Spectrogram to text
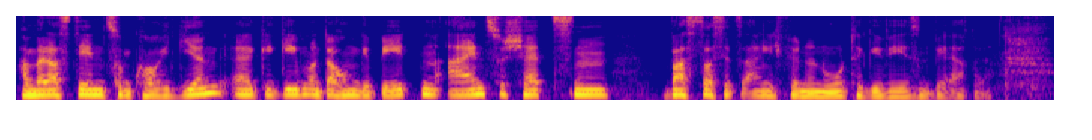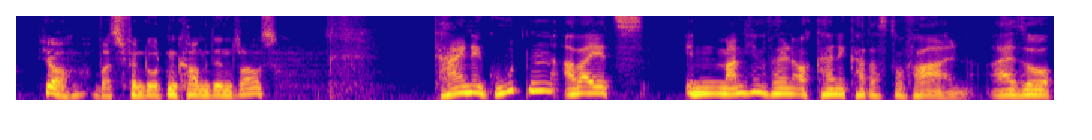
Haben wir das denen zum Korrigieren äh, gegeben und darum gebeten, einzuschätzen, was das jetzt eigentlich für eine Note gewesen wäre. Ja, was für Noten kamen denn raus? Keine guten, aber jetzt in manchen Fällen auch keine katastrophalen. Also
